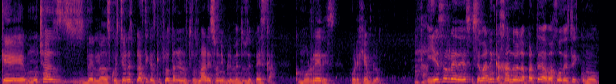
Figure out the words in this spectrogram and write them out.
que muchas de las cuestiones plásticas que flotan en nuestros mares son implementos de pesca, como redes, por ejemplo? Y esas redes se van encajando en la parte de abajo de este como,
